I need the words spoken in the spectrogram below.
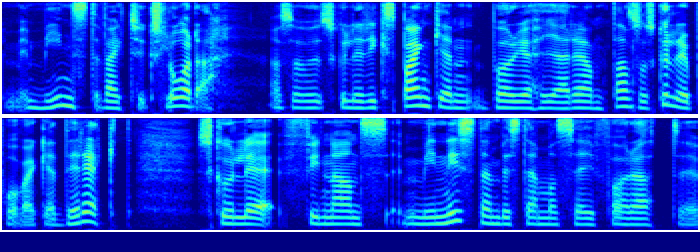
minst verktygslåda. Alltså skulle Riksbanken börja höja räntan så skulle det påverka direkt. Skulle finansministern bestämma sig för att eh,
